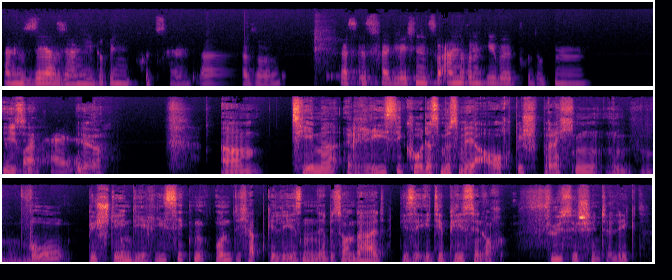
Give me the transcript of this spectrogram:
einen sehr, sehr niedrigen Prozent. Also das ist verglichen zu anderen Hebelprodukten Easy. Vorteil. Ja. Ähm, Thema Risiko, das müssen wir ja auch besprechen. Wo bestehen die Risiken? Und ich habe gelesen, eine Besonderheit, diese ETPs sind auch physisch hinterlegt.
